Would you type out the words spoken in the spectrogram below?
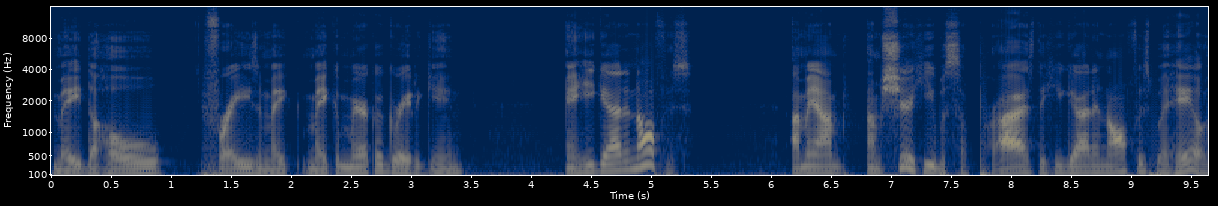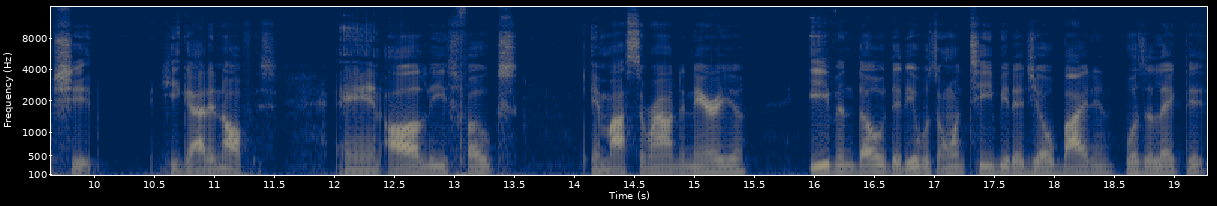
made the whole phrase "make make America great again," and he got in office. I mean, I'm I'm sure he was surprised that he got in office, but hell, shit, he got in office. And all these folks in my surrounding area, even though that it was on TV that Joe Biden was elected,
